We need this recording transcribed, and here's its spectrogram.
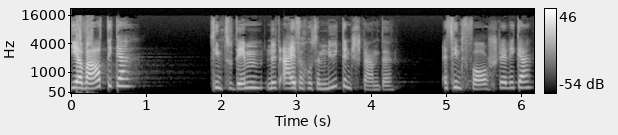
Die Erwartungen sind zudem nicht einfach aus dem Nichts entstanden. Es sind Vorstellungen,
